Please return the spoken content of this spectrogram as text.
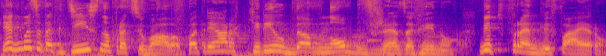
Якби це так дійсно працювало, патріарх Кіріл давно б вже загинув від френдлі фаєру.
